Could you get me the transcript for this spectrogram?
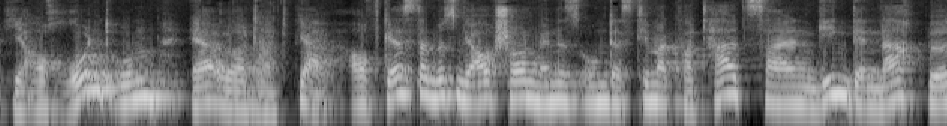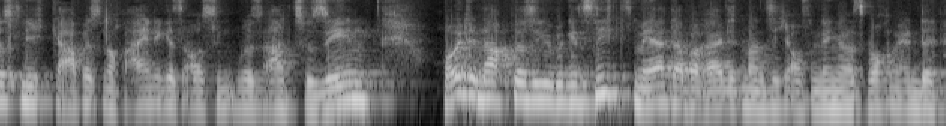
hier auch rundum erörtert. Ja, auf gestern müssen wir auch schauen, wenn es um das Thema Quartalszahlen ging, denn nachbörslich gab es noch einiges aus den USA zu sehen. Heute nachbörslich übrigens nichts mehr. Da bereitet man sich auf ein längeres Wochenende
